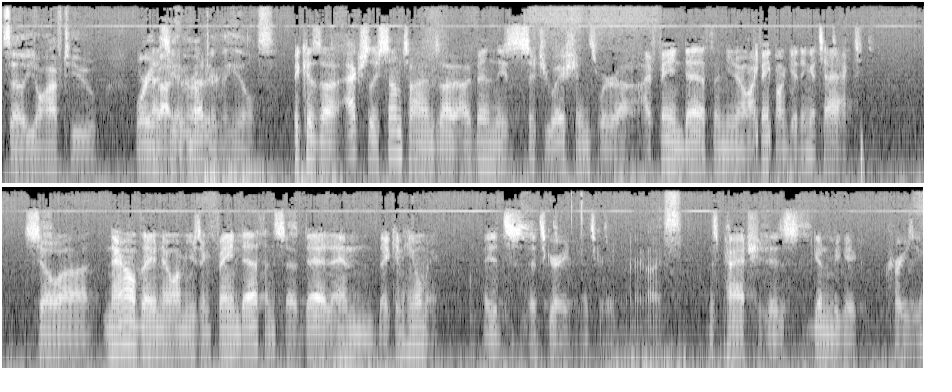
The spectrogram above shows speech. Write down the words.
So you don't have to worry about interrupting better. the heals. Because uh, actually, sometimes I, I've been in these situations where uh, I feign death, and you know I keep on getting attacked. So uh, now they know I'm using feign death instead of dead, and they can heal me. It's it's great. It's great. Very nice. This patch is going to be get crazy.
